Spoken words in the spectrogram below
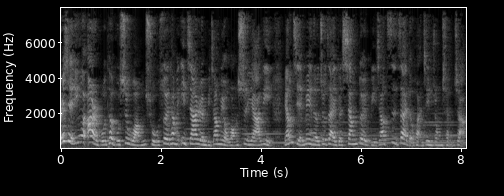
而且因为阿尔伯特不是王储，所以他们一家人比较没有王室压力。两姐妹呢就在一个相对比较自在的环境中成长。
